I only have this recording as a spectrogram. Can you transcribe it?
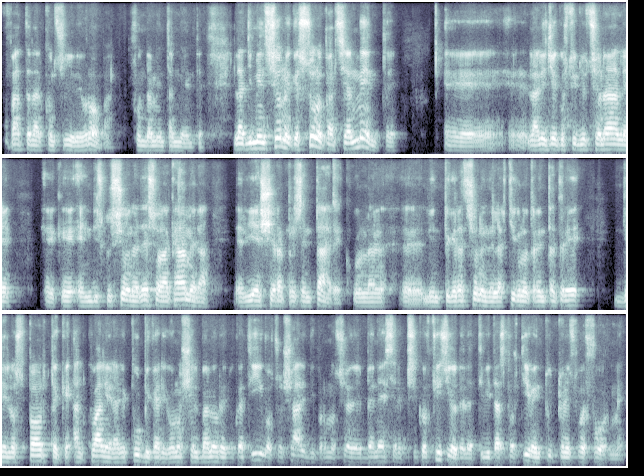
fatta dal Consiglio d'Europa, fondamentalmente, la dimensione che solo parzialmente eh, la legge costituzionale eh, che è in discussione adesso alla Camera eh, riesce a rappresentare con eh, l'integrazione dell'articolo 33 dello sport che, al quale la Repubblica riconosce il valore educativo, sociale, di promozione del benessere psicofisico delle attività sportive in tutte le sue forme,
